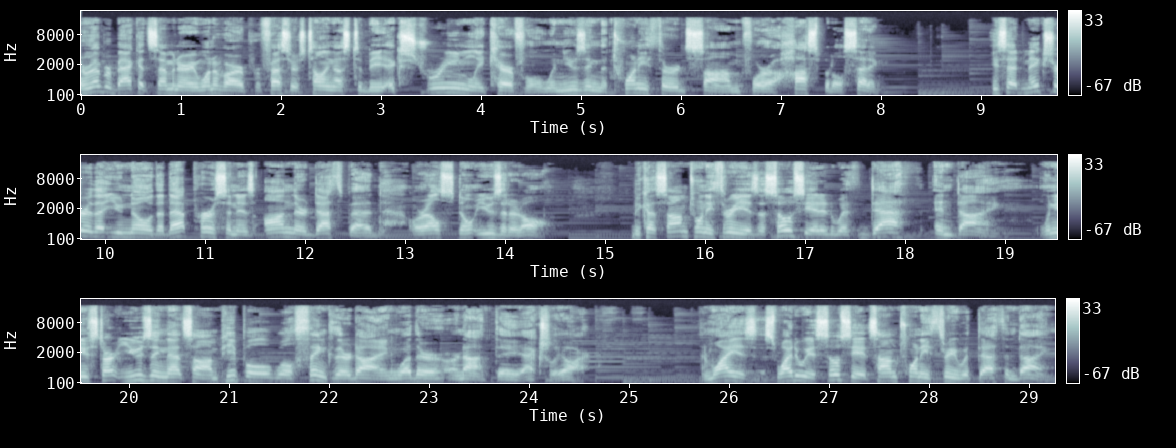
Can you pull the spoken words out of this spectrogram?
I remember back at seminary, one of our professors telling us to be extremely careful when using the 23rd Psalm for a hospital setting. He said, Make sure that you know that that person is on their deathbed, or else don't use it at all. Because Psalm 23 is associated with death and dying. When you start using that psalm, people will think they're dying whether or not they actually are. And why is this? Why do we associate Psalm 23 with death and dying?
